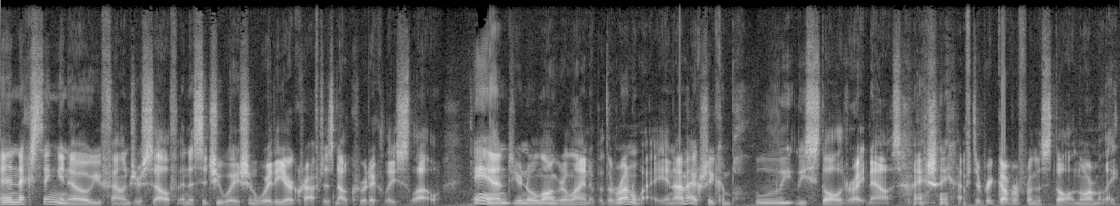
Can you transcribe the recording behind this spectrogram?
And next thing you know, you found yourself in a situation where the aircraft is now critically slow. And you're no longer lined up at the runway. And I'm actually completely stalled right now, so I actually have to recover from the stall normally.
